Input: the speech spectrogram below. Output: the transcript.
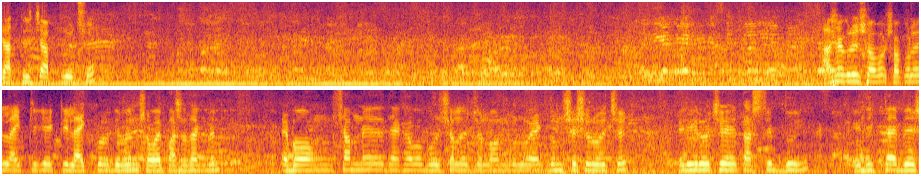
যাত্রী চাপ রয়েছে। আশা করি সব সকলের লাইভটিকে একটি লাইক করে দেবেন, সবাই পাশে থাকবেন। এবং সামনে দেখাবো বরিশালের যে লঞ্চগুলো একদম শেষে রয়েছে। এদিকে রয়েছে তাশরিফ দুই। এদিকটায় বেশ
